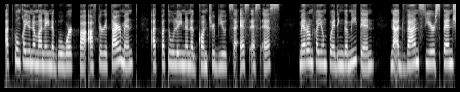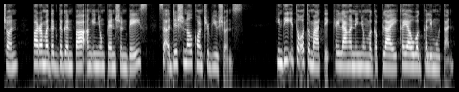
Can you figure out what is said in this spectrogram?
At kung kayo naman ay nagwo-work pa after retirement at patuloy na nag-contribute sa SSS, meron kayong pwedeng gamitin na advanced years pension para madagdagan pa ang inyong pension base sa additional contributions. Hindi ito automatic, kailangan ninyong mag-apply kaya huwag kalimutan.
